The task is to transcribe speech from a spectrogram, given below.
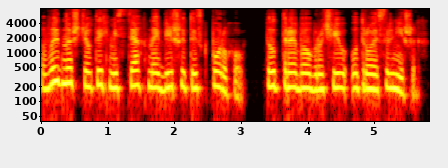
Видно, що в тих місцях найбільший тиск пороху. Тут треба обручів утроє сильніших.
